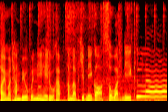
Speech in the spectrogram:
ค่อยมาทำบิวปืนนี้ให้ดูครับสำหรับคลิปนี้ก็สวัสดีครับ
